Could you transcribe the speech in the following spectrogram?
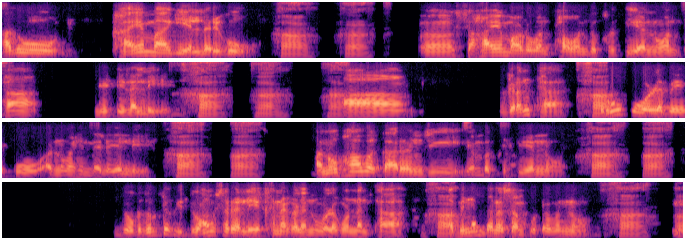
ಅದು ಖಾಯಂ ಆಗಿ ಎಲ್ಲರಿಗೂ ಸಹಾಯ ಮಾಡುವಂತ ಒಂದು ಕೃತಿ ಅನ್ನುವಂತ ನಿಟ್ಟಿನಲ್ಲಿ ಆ ಗ್ರಂಥ ರೂಪುಗೊಳ್ಳಬೇಕು ಅನ್ನುವ ಹಿನ್ನೆಲೆಯಲ್ಲಿ ಅನುಭಾವ ಕಾರಂಜಿ ಎಂಬ ಕೃತಿಯನ್ನು ದೊಡ್ಡ ದೊಡ್ಡ ವಿದ್ವಾಂಸರ ಲೇಖನಗಳನ್ನು ಒಳಗೊಂಡಂತ ಹಾ. ಅಭಿನಂದನ ಸಂಪುಟವನ್ನು ಸ್ತ್ರೀಗಳಿಗೆ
